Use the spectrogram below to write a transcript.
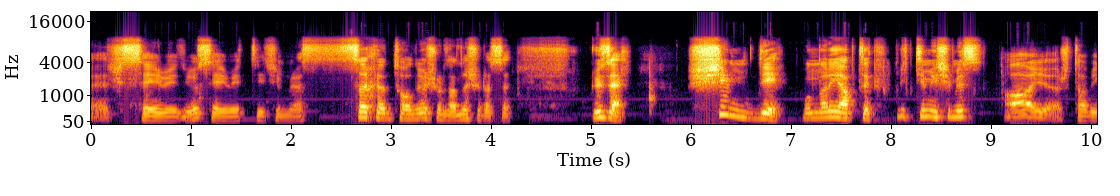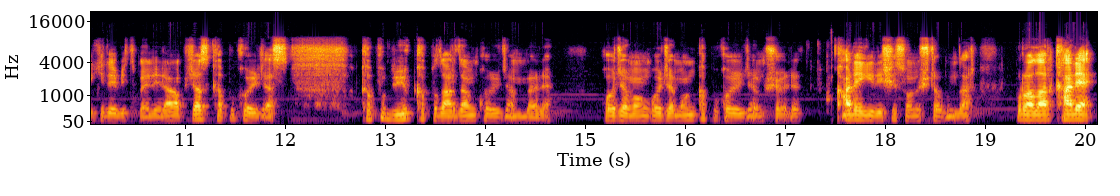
evet, save ediyor. Save ettiği için biraz sıkıntı oluyor. Şuradan da şurası. Güzel. Şimdi bunları yaptık. Bitti mi işimiz? Hayır. Tabii ki de bitmeli. Ne yapacağız? Kapı koyacağız. Kapı büyük kapılardan koyacağım böyle. Kocaman kocaman kapı koyacağım şöyle. Kale girişi sonuçta bunlar. Buralar kale.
